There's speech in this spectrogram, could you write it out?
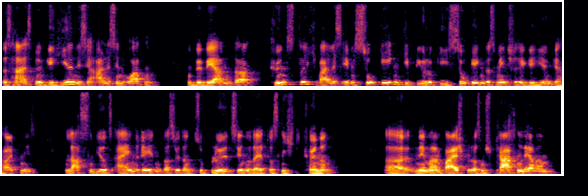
Das heißt, mit dem Gehirn ist ja alles in Ordnung. Und wir werden da künstlich, weil es eben so gegen die Biologie, so gegen das menschliche Gehirn gehalten ist, lassen wir uns einreden, dass wir dann zu blöd sind oder etwas nicht können. Äh, nehmen wir ein Beispiel aus dem Sprachenlernen.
